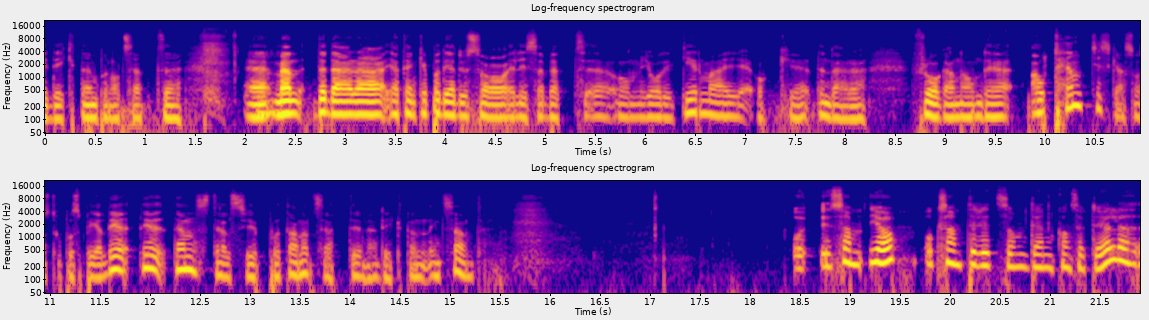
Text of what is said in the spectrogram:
i dikten på något sätt. Eh, Mm. Men det där, eh, jag tänker på det du sa Elisabeth eh, om Jodit Girmay och den där frågan om det autentiska som står på spel. Det, det, den ställs ju på ett annat sätt i den här dikten, inte sant? Och, sam, ja, och samtidigt som den konceptuella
